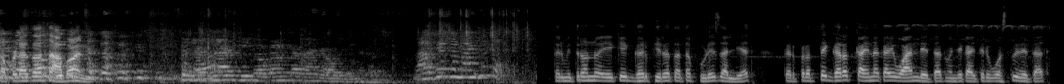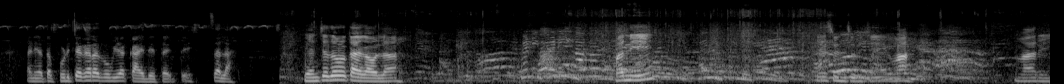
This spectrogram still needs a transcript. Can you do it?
कपड्याचा साबण. तर मित्रांनो एक एक घर फिरत आता पुढे चालली आहेत. तर प्रत्येक घरात काही ना काही वाण देतात म्हणजे काहीतरी वस्तू देतात. आणि आता पुढच्या घरात बघूया काय देत आहेत ते. चला. यांच्याजवळ काय गावला? फणी केस सुनसुनची वा. वारी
